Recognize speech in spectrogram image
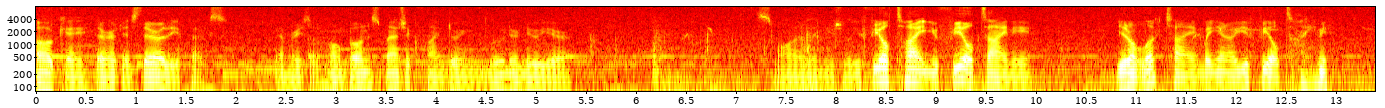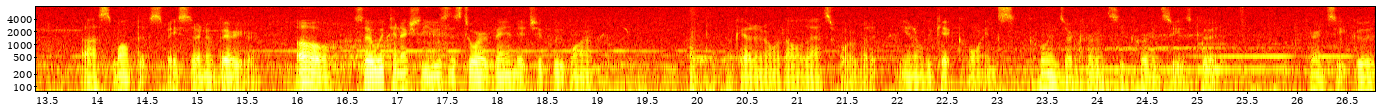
Okay. There it is. There are the effects. Memories of home. Bonus magic find during Lunar New Year. Smaller than usual. You feel tiny. You feel tiny. You don't look tiny, but you know you feel tiny. Uh, small spaces are no barrier. Oh, so we can actually use this to our advantage if we want. Okay, I don't know what all that's for, but it, you know we get coins. Coins are currency. Currency is good. Currency good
